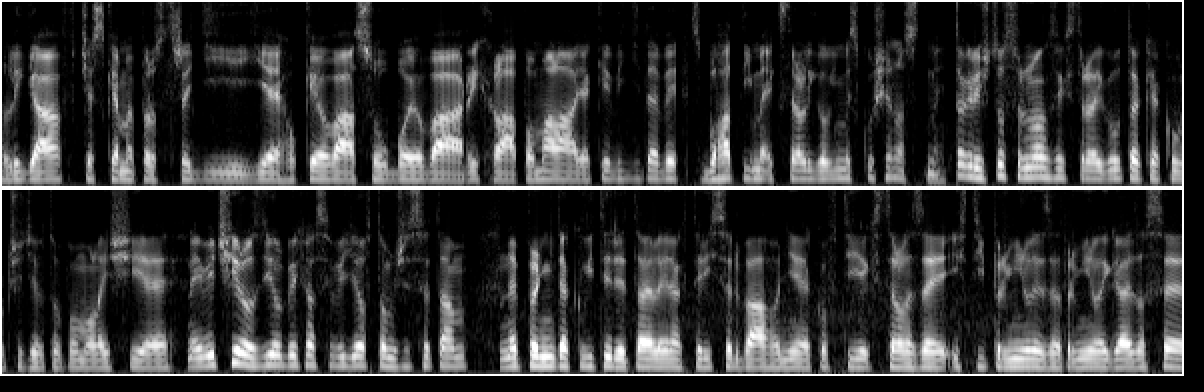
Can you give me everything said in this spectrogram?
liga v českém prostředí je hokejová, soubojová, rychlá, pomalá. Jak je vidíte vy s bohatými extraligovými zkušenostmi? Tak když to srovnám s extraligou, tak jako určitě to pomalejší je. Největší rozdíl bych asi viděl v tom, že se tam neplní takový ty detaily, na který se dbá hodně jako v té extralize i v té první lize. První liga je zase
